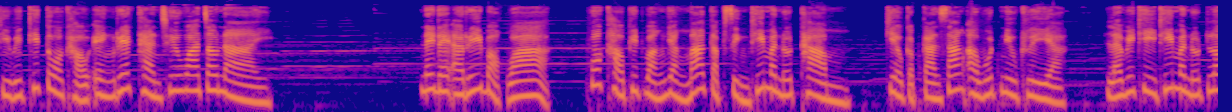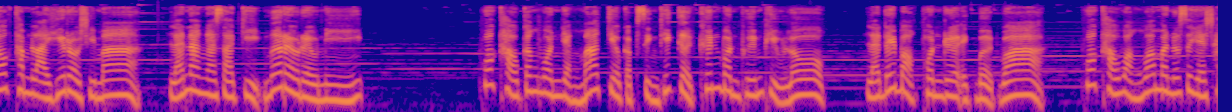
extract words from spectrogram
ชีวิตที่ตัวเขาเองเรียกแทนชื่อว่าเจ้านาย ในไดอารี่บอกว่า พวกเขาผิดหวังอย่างมากกับสิ่งที่มนุษย์ทำเกี่ยวกับการสร้างอาวุธนิวเคลียร์และวิธีที่มนุษย์โลกทำลายฮิโรชิมา และนางาซากิเมื่อเร็วๆนี้ พวกเขากังวลอย่างมากเกี่ยวกับสิ่งที่เกิดขึ้นบนพื้นผิวโลก และได้บอกพลเรือเอกเบิร์ดว่า พวกเขาหวังว่ามนุษยช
